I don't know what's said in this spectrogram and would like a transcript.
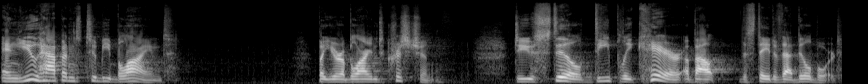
and you happened to be blind, but you're a blind Christian, do you still deeply care about the state of that billboard?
